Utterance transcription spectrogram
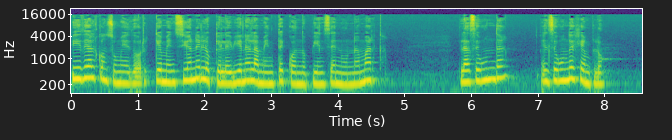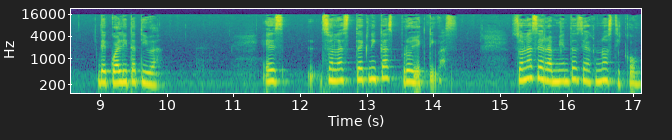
pide al consumidor que mencione lo que le viene a la mente cuando piensa en una marca. La segunda, el segundo ejemplo de cualitativa son las técnicas proyectivas. Son las herramientas de diagnóstico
